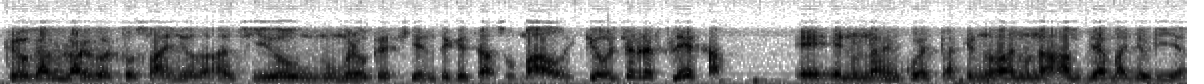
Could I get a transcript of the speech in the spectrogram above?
Creo que a lo largo de estos años han sido un número creciente que se ha sumado y que hoy se refleja eh, en unas encuestas que nos dan una amplia mayoría.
